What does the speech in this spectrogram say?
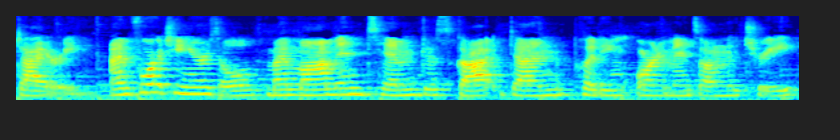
diary. I'm 14 years old. My mom and Tim just got done putting ornaments on the tree.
